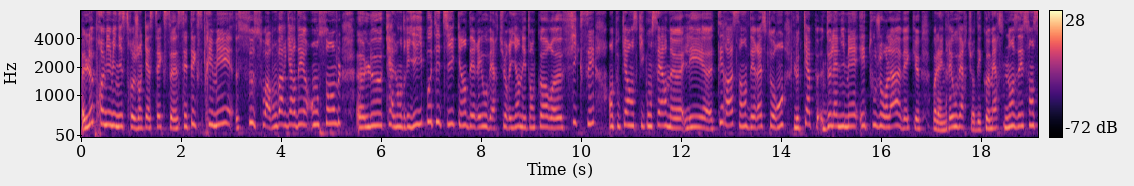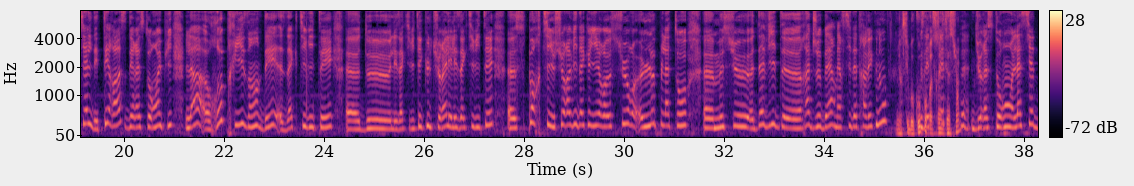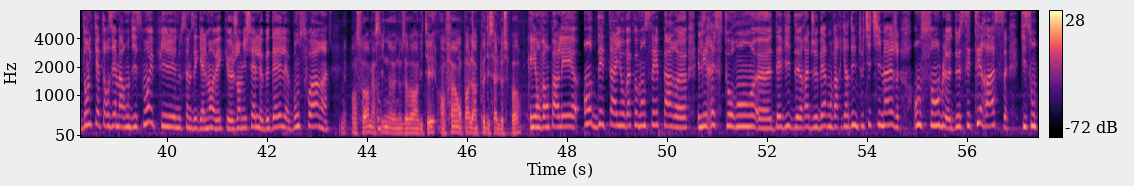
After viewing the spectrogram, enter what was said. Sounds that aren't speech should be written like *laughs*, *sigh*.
Le Premier ministre Jean Castex s'est exprimé ce soir. On va regarder ensemble euh, le calendrier hypothétique hein, des réouvertures. Rien n'est encore euh, fixé, en tout cas en ce qui concerne euh, les terrasses hein, des restaurants. Le cap de la mi-mai est toujours là avec voilà une réouverture des commerces non essentiels, des terrasses des restaurants et puis la reprise hein, des activités, de, les activités culturelles et les activités sportives. Je suis ravie d'accueillir sur le plateau. Euh, monsieur David euh, Radgebert, merci d'être avec nous. Merci beaucoup pour votre invitation. Du restaurant L'Assiette dans le 14e arrondissement. Et puis nous sommes également avec euh, Jean-Michel Bedel. Bonsoir. Bonsoir, merci de nous avoir invités. Enfin, on parle un peu des salles de sport. Et on va en parler en détail. On va commencer par les restaurants. David Radgebert, on va regarder une petite image ensemble de ces terrasses qui sont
